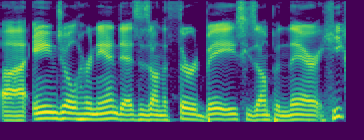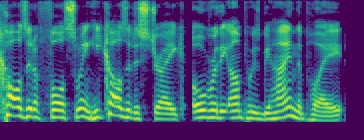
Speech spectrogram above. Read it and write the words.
Uh, Angel Hernandez is on the third base. He's umping there. He calls it a full swing. He calls it a strike over the ump who's behind the plate.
